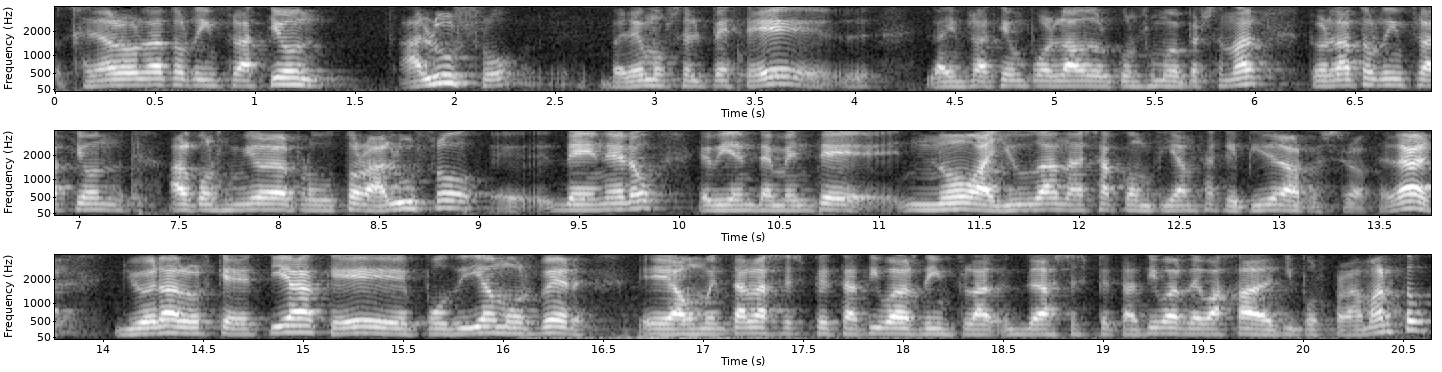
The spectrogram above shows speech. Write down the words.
en general los datos de inflación al uso, veremos el PCE, la inflación por el lado del consumo personal, pero los datos de inflación al consumidor y al productor al uso eh, de enero, evidentemente no ayudan a esa confianza que pide la Reserva Federal. Yo era los que decía que podríamos ver eh, aumentar las expectativas de, las expectativas de bajada de tipos para marzo.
